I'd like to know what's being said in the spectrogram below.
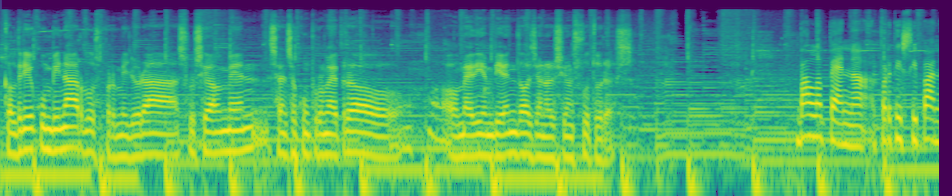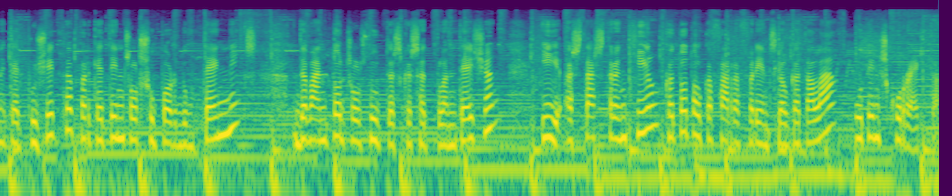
Caldria combinar-los per millorar socialment sense comprometre el, el medi ambient de les generacions futures. Val la pena participar en aquest projecte perquè tens el suport d'un tècnics davant tots els dubtes que se't plantegen i estàs tranquil que tot el que fa referència al català ho tens correcte.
